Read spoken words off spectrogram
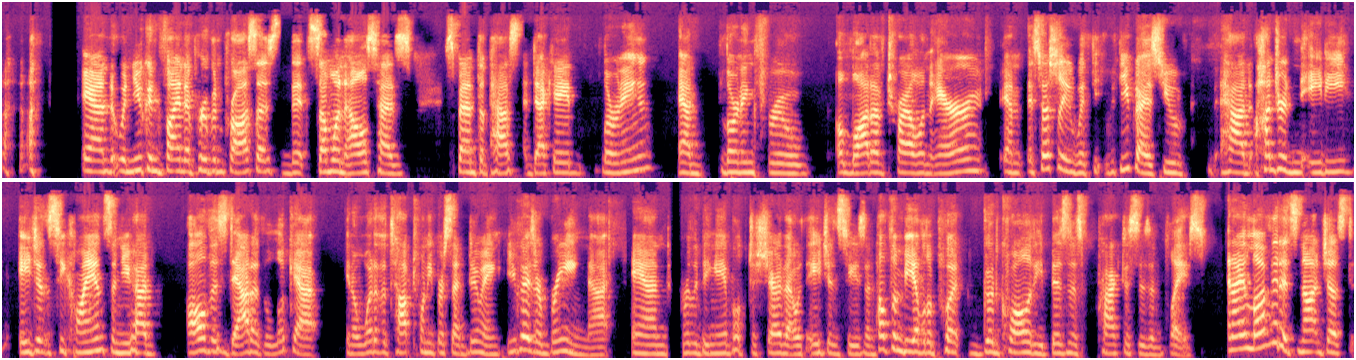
and when you can find a proven process that someone else has spent the past decade learning and learning through a lot of trial and error and especially with with you guys you've had 180 agency clients and you had all this data to look at you know what are the top 20% doing you guys are bringing that and really being able to share that with agencies and help them be able to put good quality business practices in place and i love that it's not just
